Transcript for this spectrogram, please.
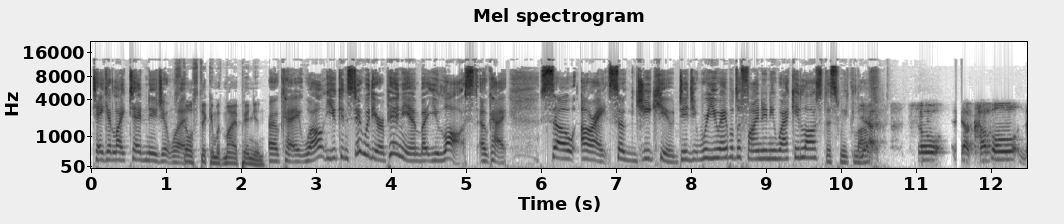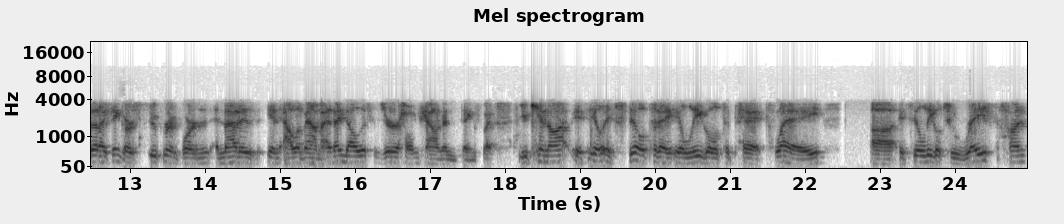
Take it like Ted Nugent would. Still sticking with my opinion. Okay, well, you can stick with your opinion, but you lost. Okay, so all right, so GQ, did you were you able to find any wacky laws this week, love? Yes. So a couple that I think are super important, and that is in Alabama. And I know this is your hometown and things, but you cannot. It's ill, it's still today illegal to pay, play. Uh, it's illegal to race, hunt,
